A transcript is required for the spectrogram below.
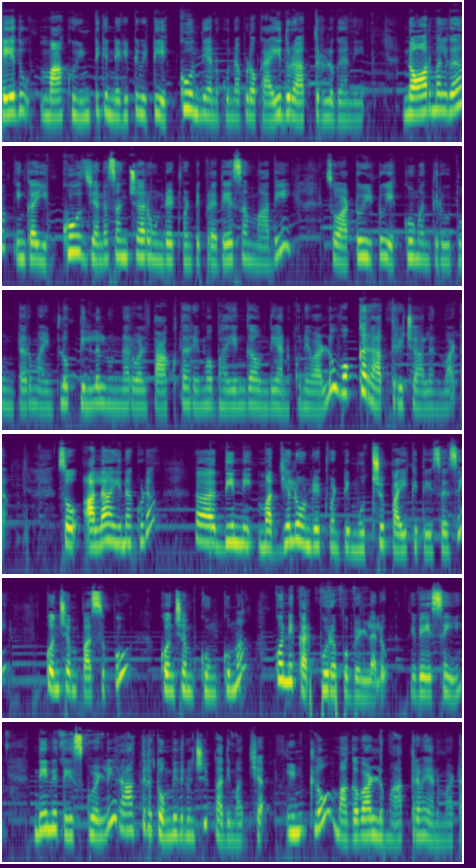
లేదు మాకు ఇంటికి నెగిటివిటీ ఎక్కువ ఉంది అనుకున్నప్పుడు ఒక ఐదు రాత్రులు కానీ నార్మల్గా ఇంకా ఎక్కువ జనసంచారం ఉండేటువంటి ప్రదేశం మాది. సో అటు ఇటు ఎక్కువ మంది తిరుగుతూ ఉంటారు. మా ఇంట్లో పిల్లలు ఉన్నారు వాళ్ళు తాకుతారేమో భయంగా ఉంది అనుకునే వాళ్ళు ఒక్క రాత్రి చాలన్నమాట. సో అలా అయినా కూడా దీన్ని మధ్యలో ఉండేటువంటి ముచ్చు పైకి తీసేసి కొంచెం పసుపు కొంచెం కుంకుమ కొన్ని కర్పూరపు బిళ్ళలు వేసి దీన్ని తీసుకువెళ్ళి రాత్రి తొమ్మిది నుంచి పది మధ్య ఇంట్లో మగవాళ్ళు మాత్రమే అనమాట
